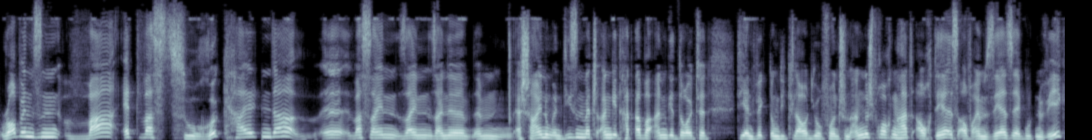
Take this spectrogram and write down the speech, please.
Robinson war etwas zurückhaltender, äh, was sein, sein, seine ähm, Erscheinung in diesem Match angeht, hat aber angedeutet, die Entwicklung, die Claudio vorhin schon angesprochen hat. Auch der ist auf einem sehr, sehr guten Weg.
